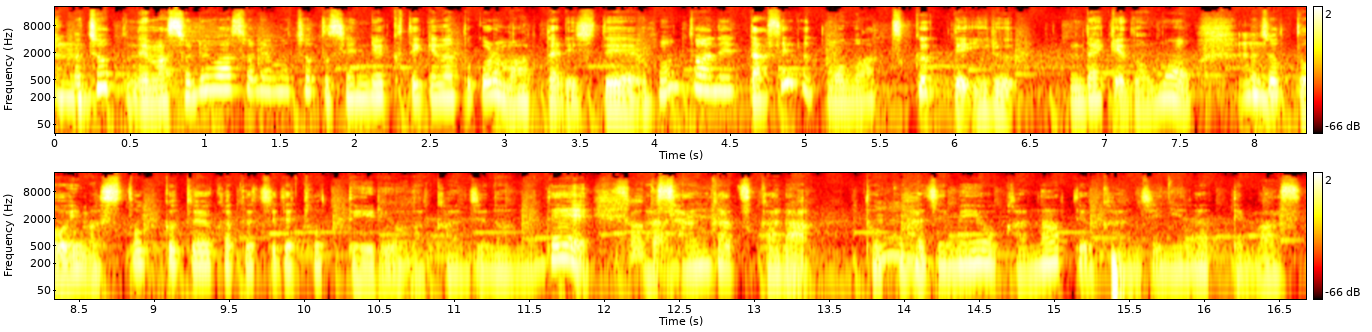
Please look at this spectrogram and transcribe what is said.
うんまあ、ちょっとね、まあ、それはそれもちょっと戦略的なところもあったりして本当はね出せるものは作っている。んだけども、まあちょっと今ストックという形で取っているような感じなので、まあ、そうだね。3月から投稿始めようかなという感じになってます。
